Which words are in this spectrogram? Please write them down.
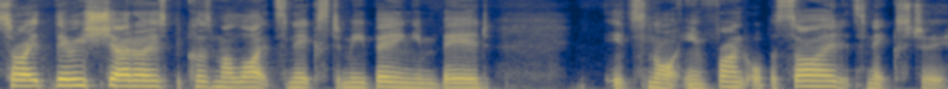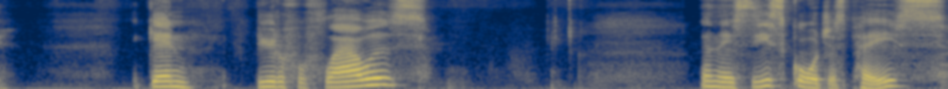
Sorry, there is shadows because my light's next to me. Being in bed, it's not in front or beside, it's next to. Again, beautiful flowers. Then there's this gorgeous piece.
